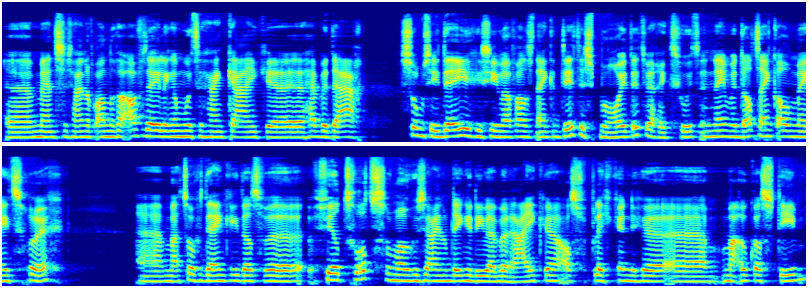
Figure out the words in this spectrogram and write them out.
Uh, mensen zijn op andere afdelingen moeten gaan kijken, hebben daar soms ideeën gezien waarvan ze denken: dit is mooi, dit werkt goed. En nemen dat denk ik al mee terug. Uh, maar toch denk ik dat we veel trotser mogen zijn op dingen die wij bereiken als verpleegkundige, uh, maar ook als team.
